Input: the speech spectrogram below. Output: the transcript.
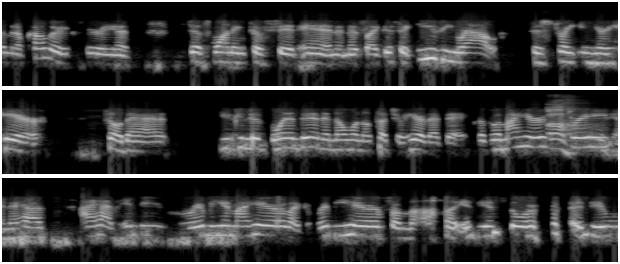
women of color experience just wanting to fit in. And it's like, it's an easy route to straighten your hair so that you can just blend in and no one will touch your hair that day. Because when my hair is oh. straight and it has, I have Indian Remy in my hair, like Remy hair from uh, Indian store, Indian,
